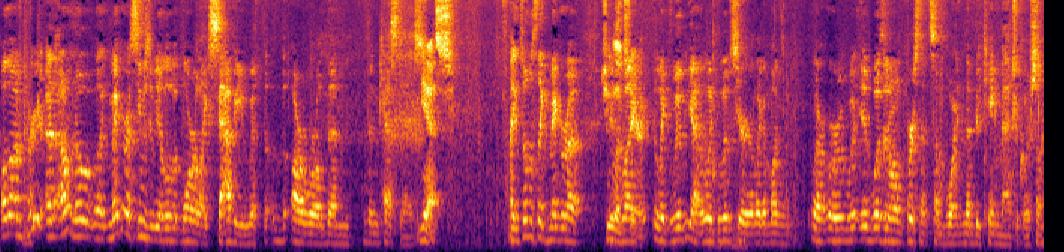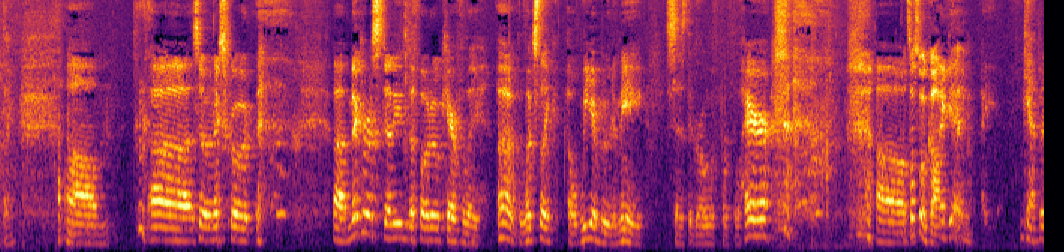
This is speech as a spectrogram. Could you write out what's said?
Although I'm pretty, I I don't know. Like Megara seems to be a little bit more like savvy with the, our world than than Kess does. yes, Like it's almost like Megara. She is lives like, here. Like live, yeah, like lives here, like among, or, or it was a normal person at some point and then became magical or something. Um, uh, so next quote. Uh, Megara studied the photo carefully. Ugh, looks like a weeaboo to me, says the girl with purple hair. uh, it's also a god again, thing. I, yeah, but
